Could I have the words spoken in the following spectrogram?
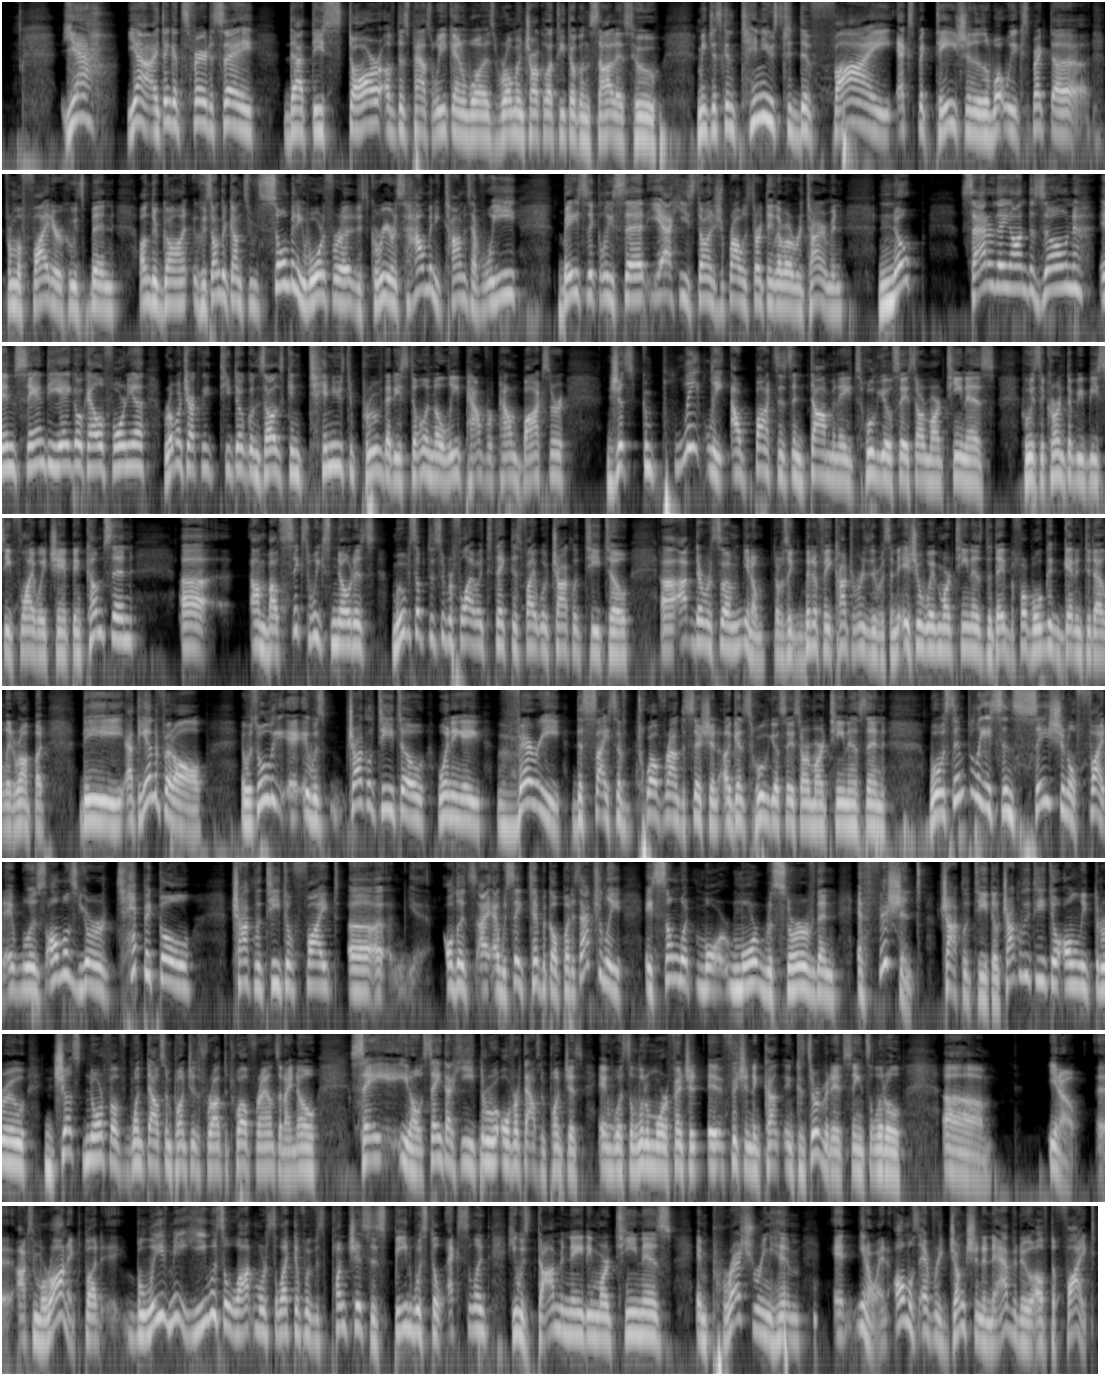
Yeah, yeah, I think it's fair to say that the star of this past weekend was Roman Chocolatito Gonzalez, who, I mean, just continues to defy expectations of what we expect uh, from a fighter who's been undergone, who's undergone through so many wars for his careers. How many times have we basically said, "Yeah, he's done. He should probably start thinking about retirement"? Nope. Saturday on DAZN in San Diego, California, Roman Chocolatito Gonzalez continues to prove that he's still an elite pound for pound boxer. Just completely outboxes and dominates Julio Cesar Martinez, who is the current WBC flyweight champion. Comes in uh, on about six weeks' notice, moves up to super flyweight to take this fight with Chocolatito. Uh, there was some, you know, there was a bit of a controversy. There was an issue with Martinez the day before, but we'll get into that later on. But the at the end of it all, it was only it was Chocolatito winning a very decisive 12 round decision against Julio Cesar Martinez and what was simply a sensational fight. It was almost your typical Chocolatito fight. Uh, uh although it's I, I, would say typical, but it's actually a somewhat more more reserved and efficient Chocolatito. Chocolatito only threw just north of 1,000 punches throughout the 12 rounds, and I know say you know saying that he threw over a thousand punches and was a little more efficient efficient and, con- and conservative seems a little um you know uh, oxymoronic, but believe me, he was a lot more selective with his punches. His speed was still excellent. He was dominating Martinez and pressuring him at you know at almost every junction and avenue of the fight.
